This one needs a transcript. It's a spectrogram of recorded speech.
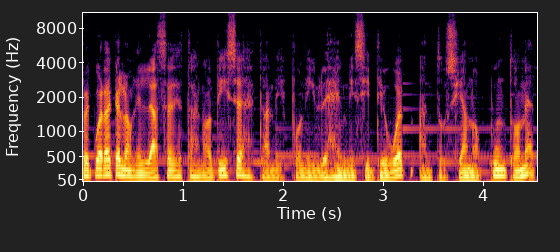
Recuerda que los enlaces de estas noticias están disponibles en mi sitio web antociano.net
